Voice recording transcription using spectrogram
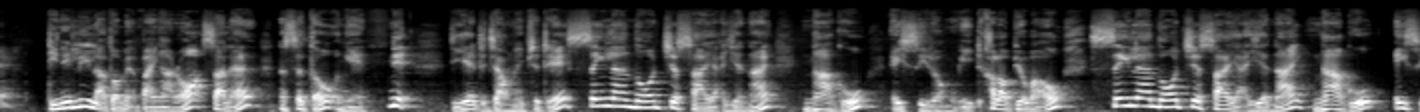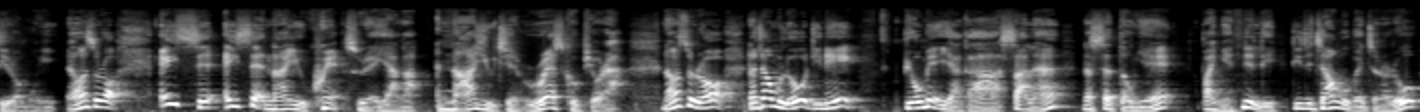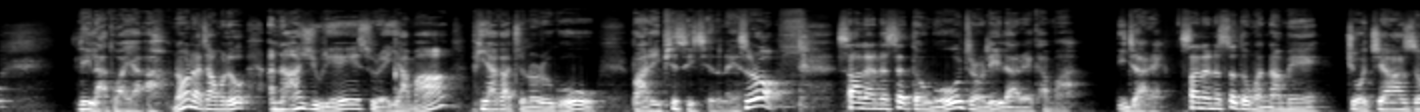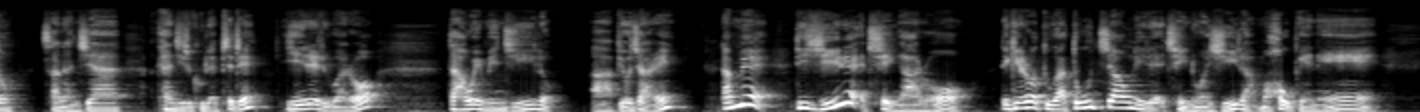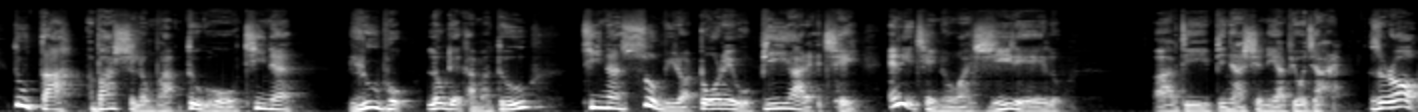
ဒီနေ့လေ့လာသွားမယ့်အပိုင်းကတော့စာလံ23အငယ်1 ဒီရဲ့တကြောင်လေးဖြစ်တဲ့စိမ့်လန်းသောကျက်စားရအရင်၌ငါကိုအိတ်စီတော်မူ၏တစ်ခါတော့ပြောပါအောင်စိမ့်လန်းသောကျက်စားရအရင်၌ငါကိုအိတ်စီတော်မူ၏နော်ဆိုတော့အိတ်ဆက်အိတ်ဆက်အနားယူခွင့်ဆိုတဲ့အရာကအနားယူခြင်း rest ကိုပြောတာနော်ဆိုတော့ဒါကြောင့်မလို့ဒီနေ့ပြောမယ့်အရာကစာလံ23ရဲ့အပိုင်ငယ်နှစ်လေးဒီတကြောင်ကိုပဲကျွန်တော်တို့ လေ့လာသွားရအောင်เนาะဒါကြောင့်မလို့အနားယူတယ်ဆိုတဲ့အရာမှာဖခင်ကကျွန်တော်တို့ကိုဘာတွေဖြစ်စေချင်တယ်လဲဆိုတော့စာလံ23ကိုကျွန်တော်လေ့လာတဲ့အခါမှာသိကြတယ်စာလံ23ကနာမည်ကြော်ကြားဆုံးစာလံကျမ်းအခန်းကြီးတစ်ခုလည်းဖြစ်တယ်ရေးတဲ့သူကတော့ဒါဝိမင်းကြီးလို့အာပြောကြတယ်ဒါပေမဲ့ဒီရေးတဲ့အချိန်ကတော့တကယ်တော့ तू ကတိုးကြောင်းနေတဲ့အချိန်တော့ရေးတာမဟုတ်ဘဲနဲ့ သူ့သားအဘရှလုံကသူ့ကိုထီနန်းလူဖို့လှုပ်တဲ့အခါမှာသူထီနန်းစွန့်ပြီးတော့တောထဲကိုပြေးရတဲ့အချိန်အဲ့ဒီအချိန်တော့ရေးတယ်လို့အာဒီပညာရှင်တွေကပြောကြတယ်ဆိုတော့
